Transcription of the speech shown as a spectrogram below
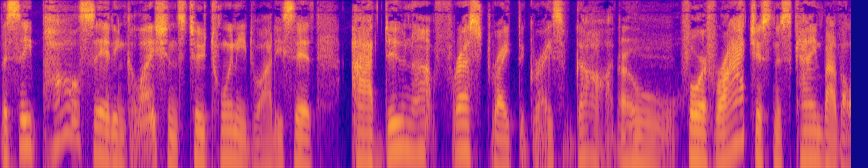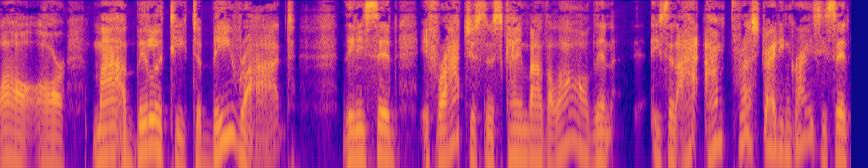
But see, Paul said in Galatians two twenty, Dwight, he says, "I do not frustrate the grace of God." Oh, For if righteousness came by the law or my ability to be right, then he said, if righteousness came by the law, then he said, I, I'm frustrating grace. He said,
